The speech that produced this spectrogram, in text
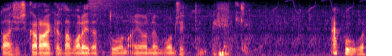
Tai siis Karakelta valita tuon ajoneuvon sitten. Apua.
